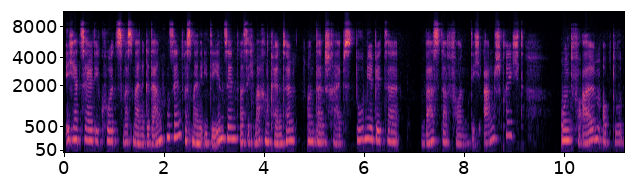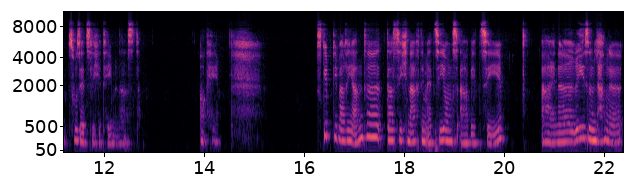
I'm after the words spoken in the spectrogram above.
Ich erzähle dir kurz, was meine Gedanken sind, was meine Ideen sind, was ich machen könnte und dann schreibst du mir bitte, was davon dich anspricht und vor allem, ob du zusätzliche Themen hast. Okay. Es gibt die Variante, dass ich nach dem Erziehungs-ABC eine riesenlange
